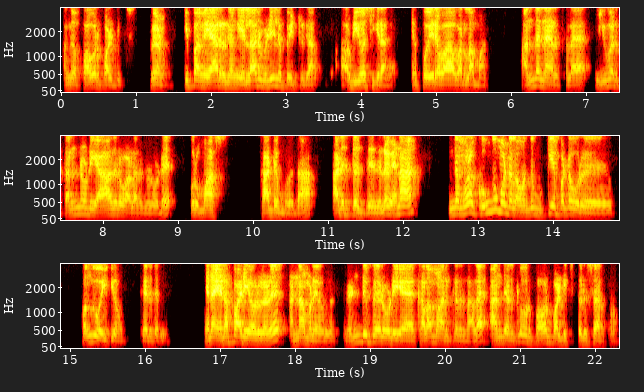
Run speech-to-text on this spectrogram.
அங்க பவர் பாலிடிக்ஸ் வேணும். இப்ப அங்க யார் இருக்காங்க? எல்லாரும் வெளியில போயிட்டு இருக்காங்க. அப்படி யோசிக்கிறாங்க. போயிடவா வரலாமான்னு. அந்த நேரத்துல இவர் தன்னுடைய ஆதரவாளர்களோடு ஒரு மாஸ் காட்டும்போது தான் அடுத்த தேர்தலில் ஏன்னா இந்த முறை கொங்கு மண்டலம் வந்து முக்கியப்பட்ட ஒரு பங்கு வகிக்கும் தேர்தல் ஏன்னா எடப்பாடி அவர்கள் அண்ணாமலை அவர்கள் ரெண்டு பேருடைய களமா இருக்கிறதுனால அந்த இடத்துல ஒரு பவர் பாலிடிக்ஸ் பெருசா இருக்கும்.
